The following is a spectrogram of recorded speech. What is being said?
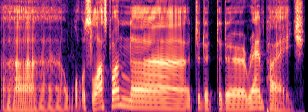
Uh, what was the last one? Uh, Rampage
